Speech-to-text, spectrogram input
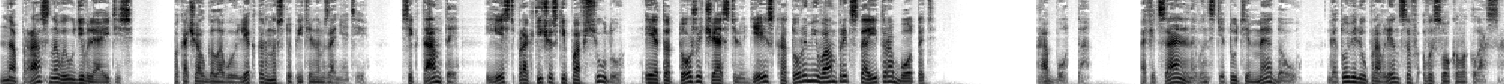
Напрасно вы удивляетесь, покачал головой лектор на вступительном занятии. Сектанты есть практически повсюду, и это тоже часть людей, с которыми вам предстоит работать. Работа. Официально в институте Медоу готовили управленцев высокого класса.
